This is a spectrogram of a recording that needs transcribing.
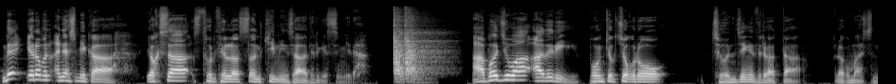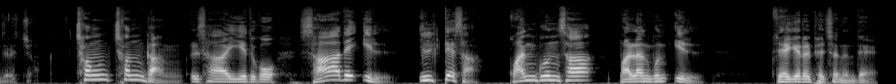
네, 여러분 안녕하십니까. 역사 스토리텔러 썬킴 인사드리겠습니다. 아버지와 아들이 본격적으로 전쟁에 들어갔다라고 말씀드렸죠. 청천강을 사이에 두고 4대 1, 1대 4, 관군사, 반란군 1 대결을 펼쳤는데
